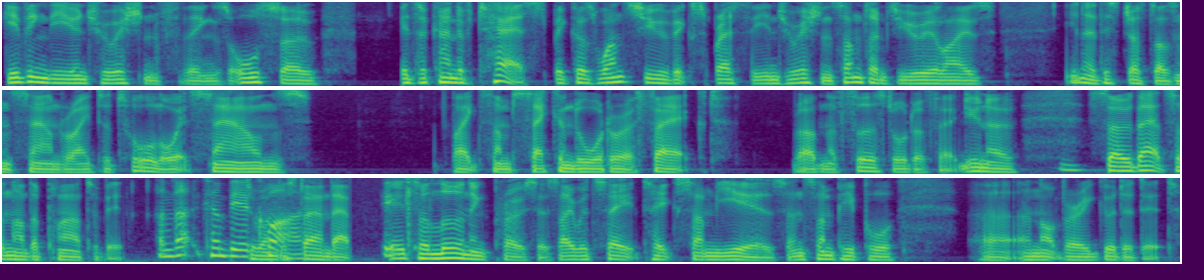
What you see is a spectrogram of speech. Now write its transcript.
giving the intuition for things. Also, it's a kind of test because once you've expressed the intuition, sometimes you realize, you know, this just doesn't sound right at all, or it sounds like some second order effect rather than the first order effect, you know. Mm. So that's another part of it. And that can be acquired. To understand that. It it's a learning process. I would say it takes some years, and some people uh, are not very good at it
